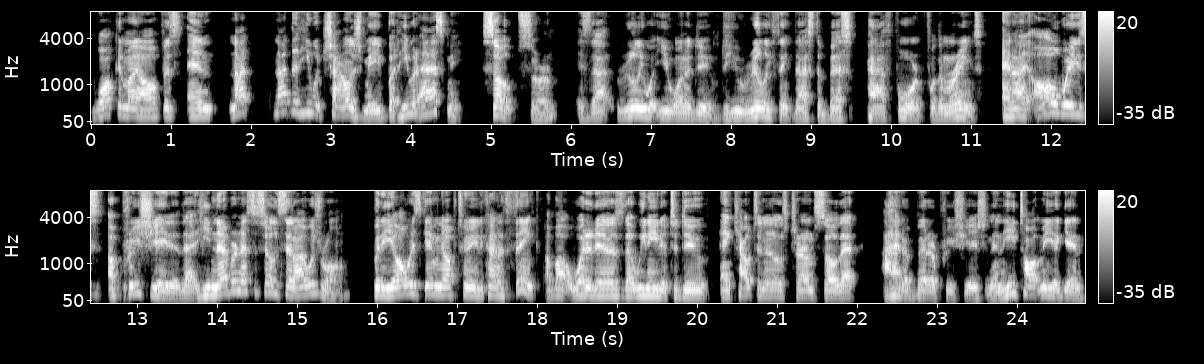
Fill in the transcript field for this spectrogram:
walk in my office and not not that he would challenge me, but he would ask me, "So, sir, is that really what you want to do? Do you really think that's the best path forward for the Marines?" And I always appreciated that he never necessarily said I was wrong, but he always gave me the opportunity to kind of think about what it is that we needed to do and couch it in those terms so that I had a better appreciation. And he taught me again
